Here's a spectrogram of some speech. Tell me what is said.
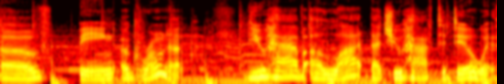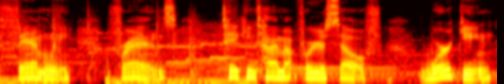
of being a grown up. You have a lot that you have to deal with family, friends, taking time out for yourself, working,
